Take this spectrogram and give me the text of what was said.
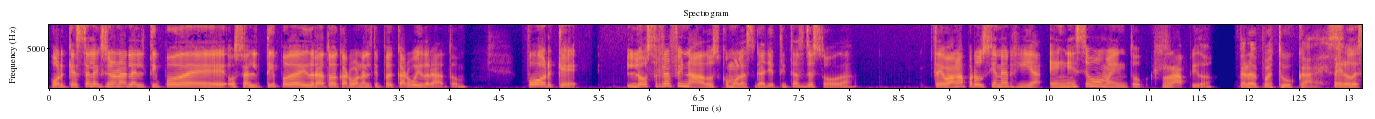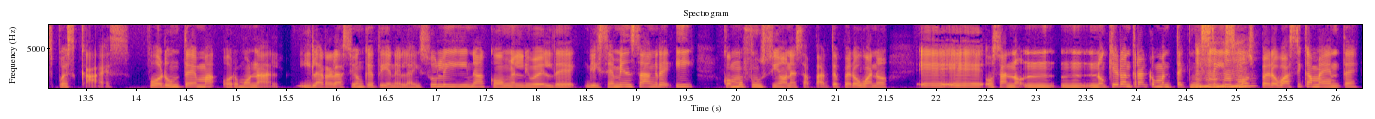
¿Por qué seleccionar el tipo de, o sea, el tipo de hidrato de carbono, el tipo de carbohidrato? Porque los refinados, como las galletitas de soda, te van a producir energía en ese momento rápido, Pero después tú caes. pero después caes por un tema hormonal y la relación que tiene la insulina con el nivel de glicemia en sangre y cómo funciona esa parte. Pero bueno, eh, eh, o sea, no, no quiero entrar como en tecnicismos, pero básicamente,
